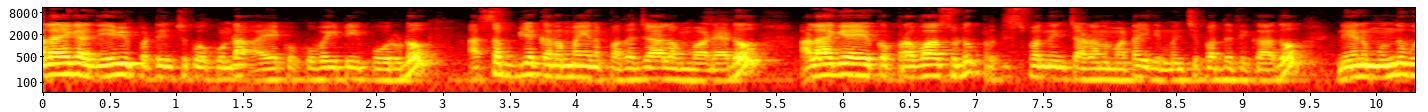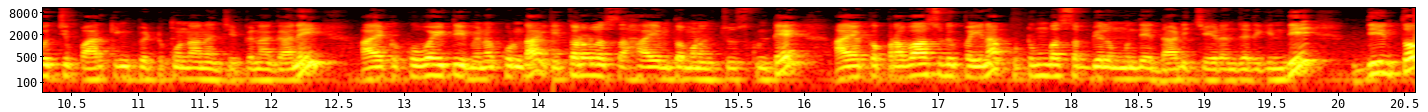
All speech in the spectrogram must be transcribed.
అలాగే అదేమి పట్టించుకోకుండా ఆ యొక్క కువైటీ పౌరుడు అసభ్యకరమైన పదజాలం వాడాడు. అలాగే ఆ యొక్క ప్రవాసుడు ప్రతిస్పందించాడనమాట ఇది మంచి పద్ధతి కాదు. నేను ముందు వచ్చి పార్కింగ్ పెట్టుకున్నానని చెప్పినా కానీ ఆ యొక్క కువైటీ వినకుండా ఇతరుల సహాయంతో మనం చూసుకుంటే ఆ యొక్క ప్రవాసుడి పైన కుటుంబ సభ్యుల ముందే దాడి చేయడం జరిగింది. దీంతో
